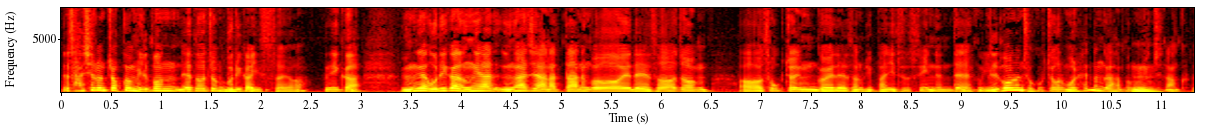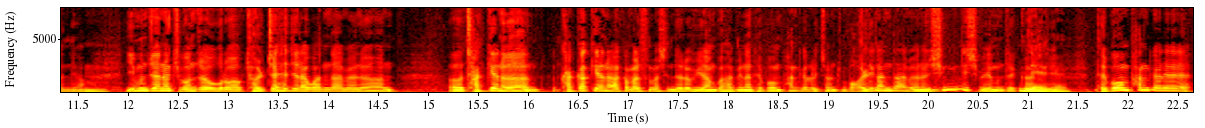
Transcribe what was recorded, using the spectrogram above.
근데 사실은 조금 일본에도 좀 무리가 있어요. 그러니까 응해 우리가 응해 응하지 않았다는 거에 대해서 좀 어, 소극적인 거에 대해서는 비판이 있을 수 있는데 일본은 적극적으로 뭘 했는가 하면 그렇지는 음. 않거든요. 음. 이 문제는 기본적으로 결제 해지라고 한다면은 어, 작게는 가깝게는 아까 말씀하신 대로 위안부 합의나 대법원 판결로 있지만 좀 멀리 간다면은 식민지 지배 문제까지 네네. 네. 대법원 판결의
